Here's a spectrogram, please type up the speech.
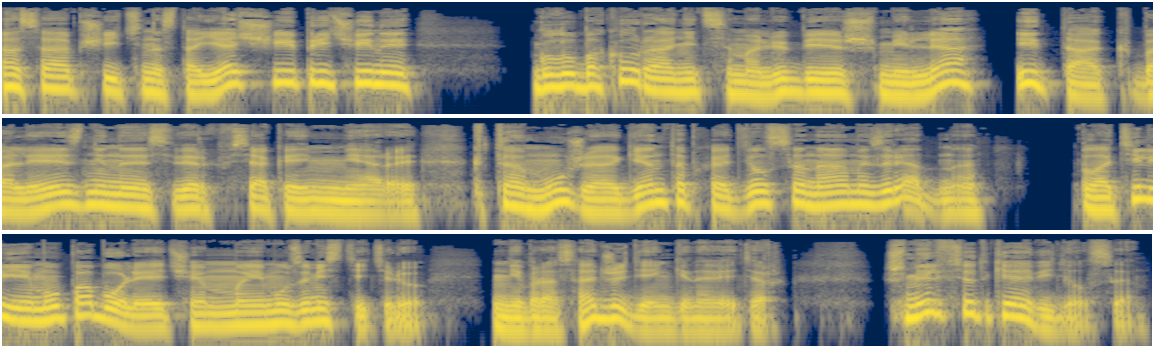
а сообщить настоящие причины — глубоко ранить самолюбие Шмеля и так болезненное сверх всякой меры. К тому же агент обходился нам изрядно. Платили ему поболее, чем моему заместителю. Не бросать же деньги на ветер. Шмель все-таки обиделся.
